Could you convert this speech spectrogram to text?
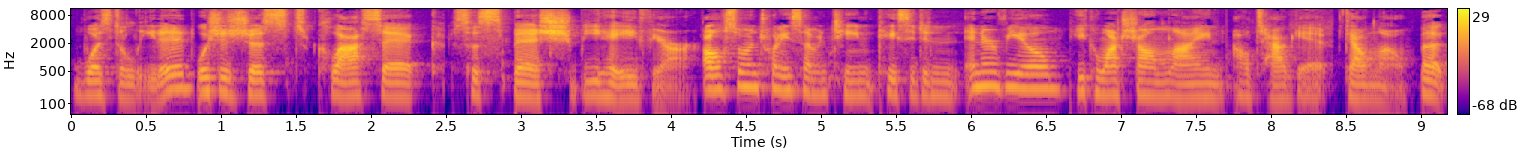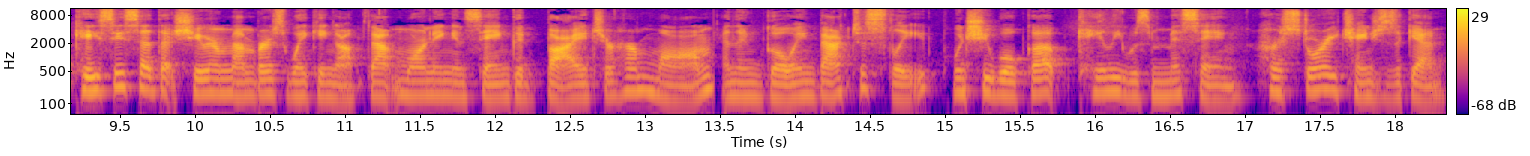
was deleted, which is just classic suspicious behavior. Also in 2017, Casey did an interview. You can watch it online. I'll tag it down low. But Casey said that she remembers waking up that morning and saying goodbye to her mom and then going back to sleep. When she woke up, Caylee was missing. Her story changes again.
